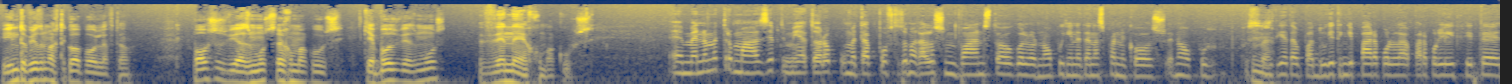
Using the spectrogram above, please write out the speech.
Είναι το πιο τρομακτικό από όλο αυτό. Πόσους βιασμούς έχουμε ακούσει και πόσους βιασμούς δεν έχουμε ακούσει. Εμένα με τρομάζει από τη μία τώρα που μετά από αυτό το μεγάλο συμβάν στο Κολονό που γίνεται ένας πανικός, ενώ που Ναι. συζητιέται από παντού γιατί είναι και πάρα, πολλά, πάρα πολλοί θύτε,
